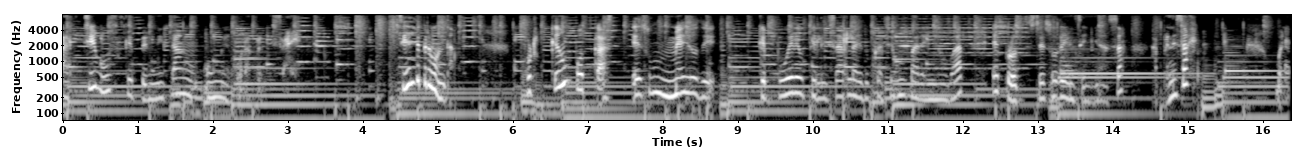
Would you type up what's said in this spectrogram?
archivos que permitan un mejor aprendizaje. Siguiente pregunta. ¿Por qué un podcast es un medio de que puede utilizar la educación para innovar el proceso de enseñanza-aprendizaje? Bueno,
